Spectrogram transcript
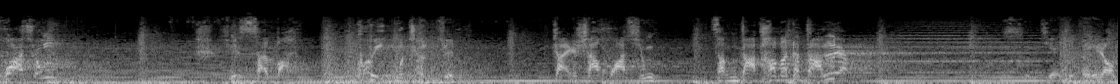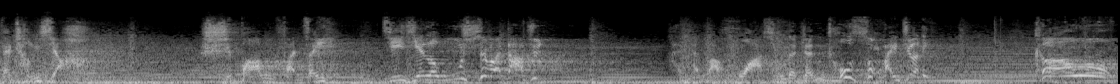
华雄，赤军三万，溃不成军。斩杀华雄，增大他们的胆量。孙坚已围绕在城下，十八路反贼集结了五十万大军，还敢把华雄的人头送来这里？可恶！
